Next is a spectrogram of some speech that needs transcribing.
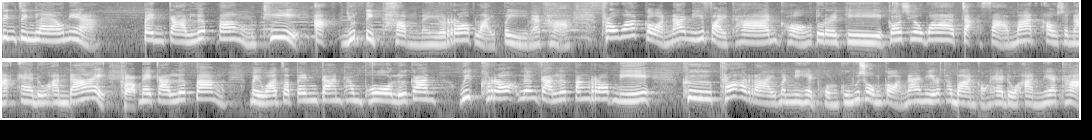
จริง ๆ แล้วเนี่ย เป็นการเลือกตั้งที่อายุติธรรมในรอบหลายปีนะคะ เพราะว่าก่อนหน้านี้ฝ่ายค้านของตุรกีก็เชื่อว่าจะสามารถเอาชนะแอร์โดอันได้ครับในการเลือกตั้ง ไม่ว่าจะเป็นการทำโพลหรือการวิเคราะห์เรื่องการเลือกตั้งรอบนี้ คือเพราะอะไรมันมีเหตุผลคุณผู้ชมก่อนหน้านี้รัฐบาลของแอร์โดอันเนี่ยค่ะ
